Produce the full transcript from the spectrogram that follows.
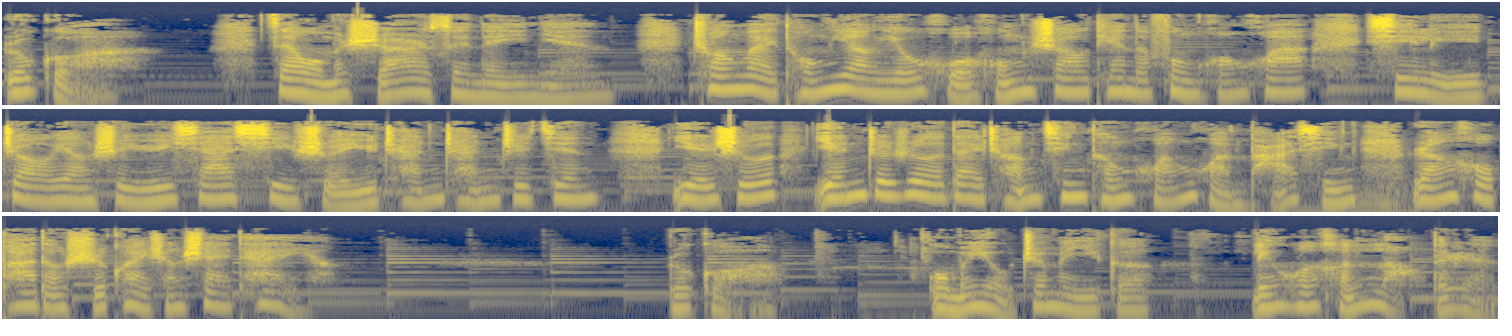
如果在我们十二岁那一年，窗外同样有火红烧天的凤凰花，溪里照样是鱼虾戏水于潺潺之间，野蛇沿着热带常青藤缓缓爬行，然后趴到石块上晒太阳。如果我们有这么一个灵魂很老的人，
